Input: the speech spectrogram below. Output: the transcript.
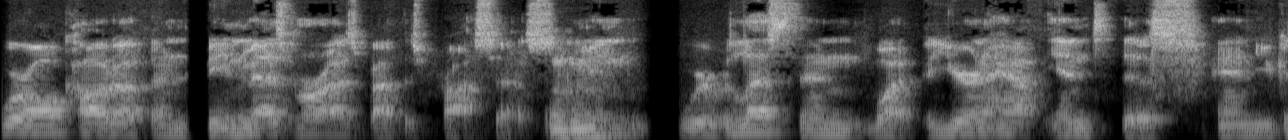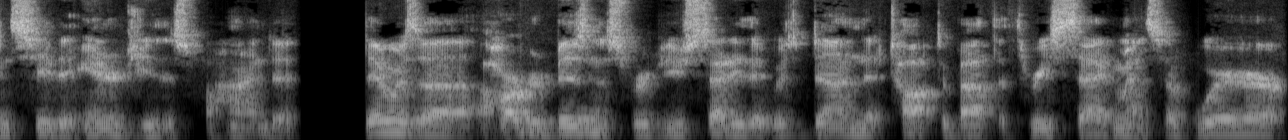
we're all caught up in being mesmerized by this process. Mm-hmm. I mean, we're less than what a year and a half into this, and you can see the energy that's behind it. There was a Harvard Business Review study that was done that talked about the three segments of where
